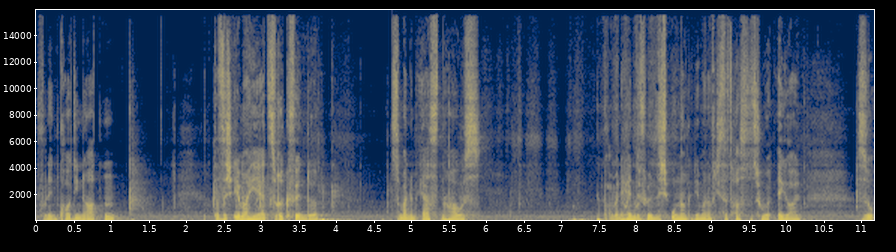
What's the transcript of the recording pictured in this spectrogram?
von den Koordinaten, dass ich immer hierher zurückfinde zu meinem ersten Haus. Boah, meine Hände fühlen sich unangenehm an auf dieser Tastatur. Egal. So.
